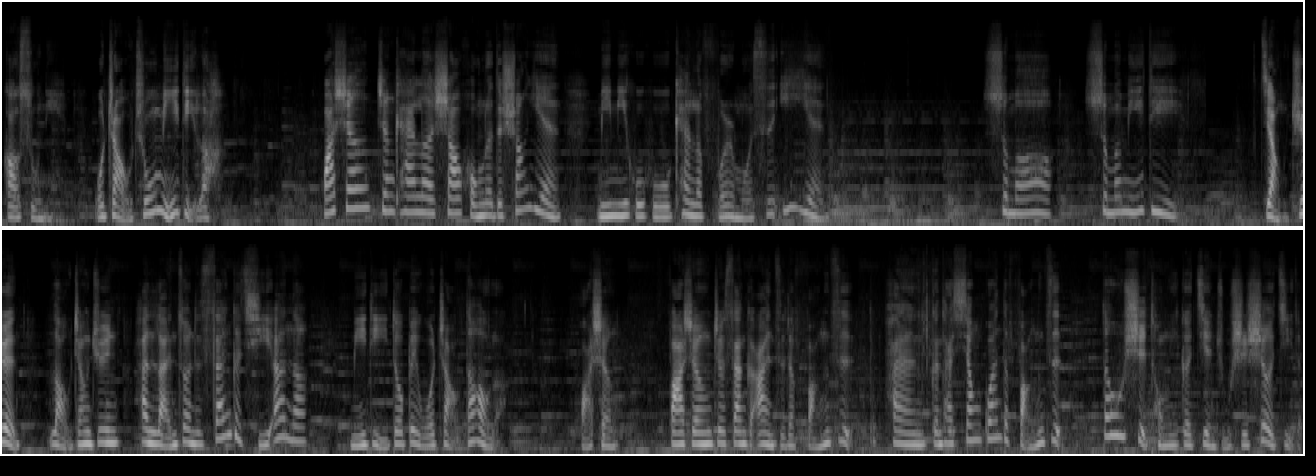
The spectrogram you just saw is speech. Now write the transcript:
告诉你，我找出谜底了。华生睁开了烧红了的双眼，迷迷糊糊看了福尔摩斯一眼。什么？什么谜底？奖券、老将军和蓝钻的三个奇案呢？谜底都被我找到了。华生，发生这三个案子的房子和跟他相关的房子，都是同一个建筑师设计的。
